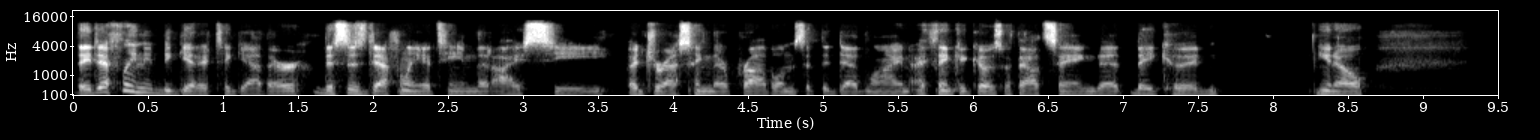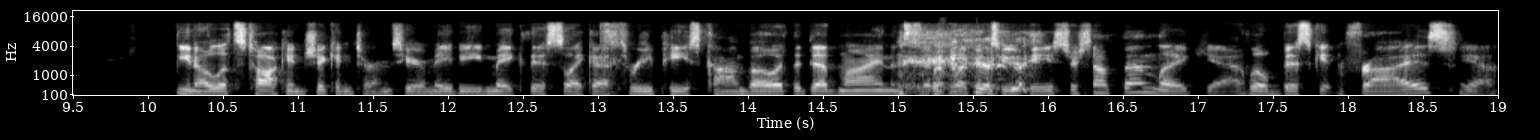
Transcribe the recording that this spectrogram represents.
They definitely need to get it together. This is definitely a team that I see addressing their problems at the deadline. I think it goes without saying that they could, you know, you know, let's talk in chicken terms here. Maybe make this like a three piece combo at the deadline instead of like a two piece or something. Like, yeah, a little biscuit and fries. Yeah.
